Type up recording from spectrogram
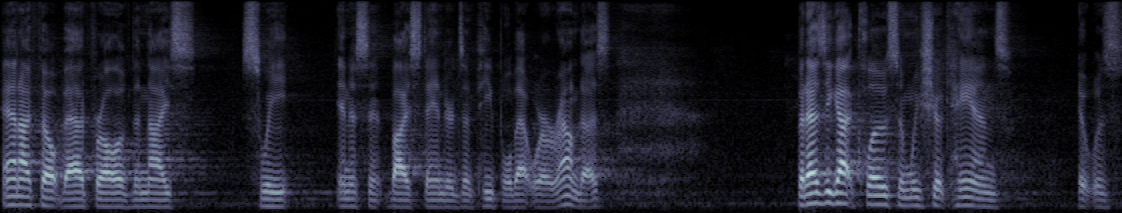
And I felt bad for all of the nice, sweet, innocent bystanders and people that were around us. But as he got close and we shook hands, it was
